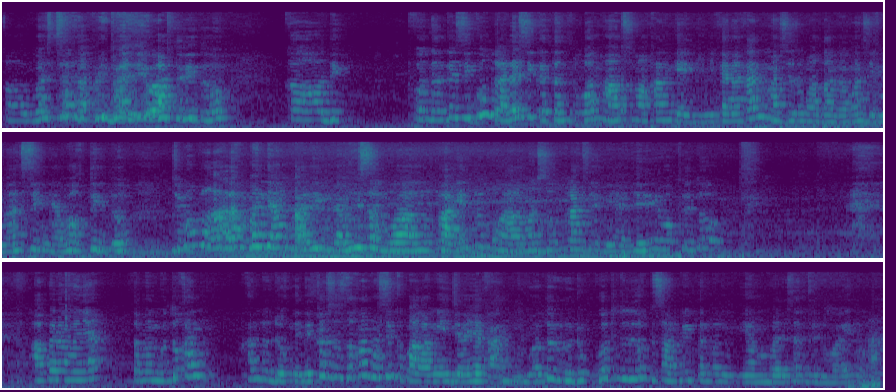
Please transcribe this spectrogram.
kalau gue secara pribadi waktu itu kalau di sih gue gak ada sih ketentuan harus makan kayak gini. Karena kan masih rumah tangga masing-masing ya waktu itu. Cuma pengalaman yang paling gak bisa gue lupa itu pengalaman suka sih dia. Jadi waktu itu apa namanya temen gue tuh kan kan duduk. Ini kan suster kan pasti kepala mejanya kan. Gue tuh duduk gue tuh duduk di samping temen yang barisan kedua itu kan.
